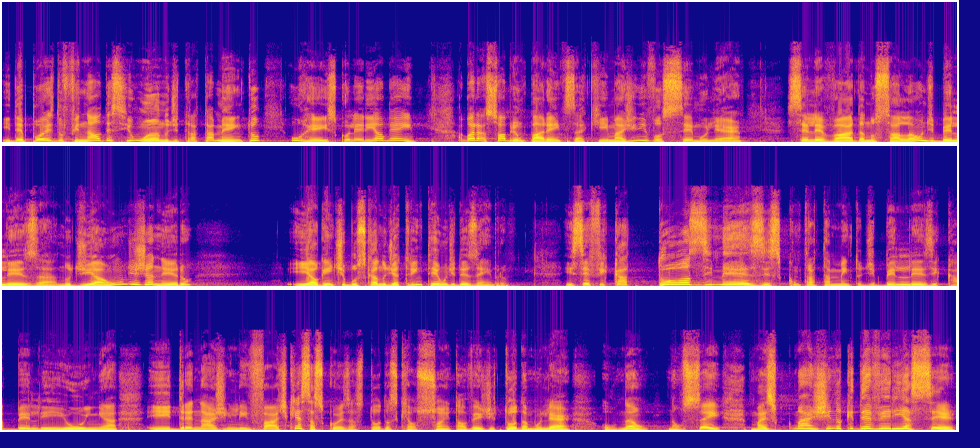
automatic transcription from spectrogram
e depois do final desse um ano de tratamento, o rei escolheria alguém. Agora, só abrir um parênteses aqui, imagine você, mulher, ser levada no salão de beleza no dia 1 de janeiro e alguém te buscar no dia 31 de dezembro. E você ficar 12 meses com tratamento de beleza e cabelo e unha e drenagem linfática, e essas coisas todas que é o sonho talvez de toda mulher, ou não, não sei, mas imagina o que deveria ser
